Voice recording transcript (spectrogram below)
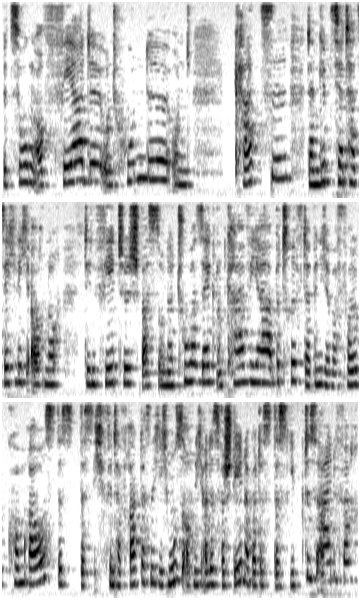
bezogen auf Pferde und Hunde und Katzen. Dann gibt's ja tatsächlich auch noch den Fetisch, was so Natursekt und Kaviar betrifft. Da bin ich aber vollkommen raus. Das, das, ich hinterfrage das nicht. Ich muss auch nicht alles verstehen, aber das, das gibt es einfach.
